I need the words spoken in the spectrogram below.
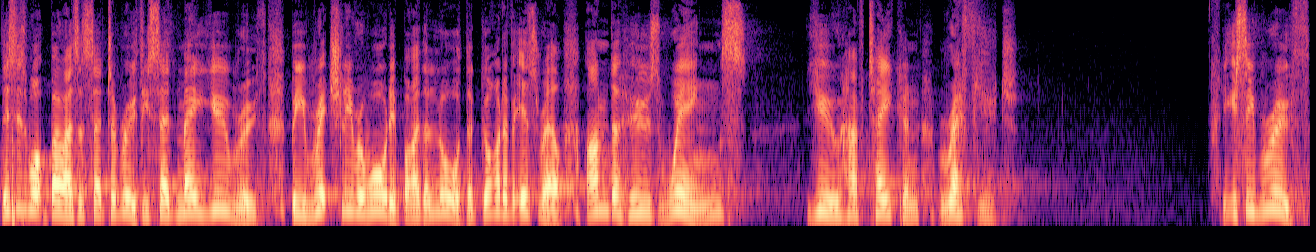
This is what Boaz has said to Ruth. He said, May you, Ruth, be richly rewarded by the Lord, the God of Israel, under whose wings you have taken refuge. You see, Ruth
